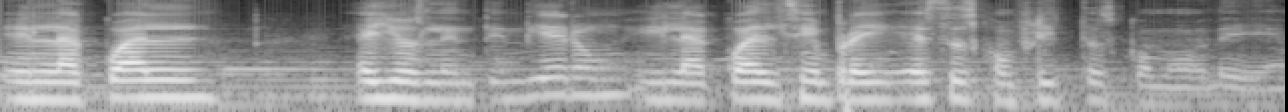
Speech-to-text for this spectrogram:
en la cual ellos le entendieron y la cual siempre hay estos conflictos como de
